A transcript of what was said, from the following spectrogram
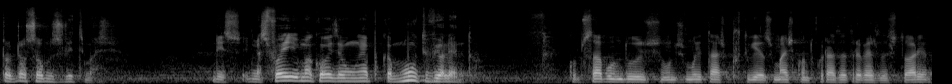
Todos nós somos vítimas disso. Mas foi uma coisa, uma época muito violenta. Como sabe, um dos, um dos militares portugueses mais condecorados através da história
